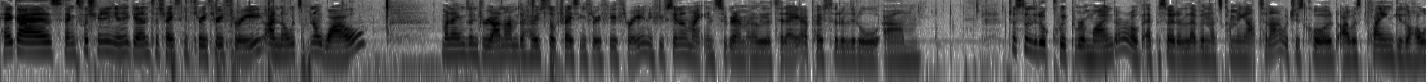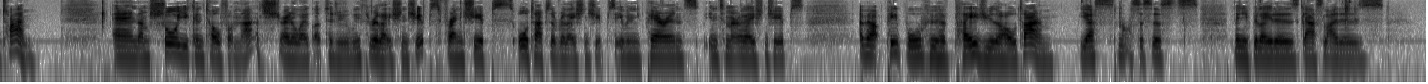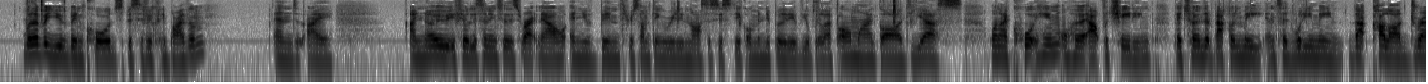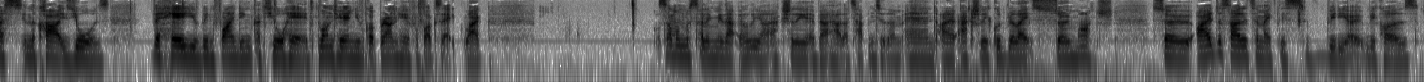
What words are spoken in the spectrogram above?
Hey guys, thanks for tuning in again to Chasing 333. I know it's been a while. My name's Andreana. I'm the host of Chasing 333. And if you've seen on my Instagram earlier today, I posted a little, um, just a little quick reminder of episode 11 that's coming out tonight, which is called I Was Playing You the Whole Time. And I'm sure you can tell from that, it's straight away got to do with relationships, friendships, all types of relationships, even your parents, intimate relationships, about people who have played you the whole time. Yes, narcissists, manipulators, gaslighters, whatever you've been called specifically by them. And I I know if you're listening to this right now and you've been through something really narcissistic or manipulative, you'll be like, oh my God, yes. When I caught him or her out for cheating, they turned it back on me and said, What do you mean? That color dress in the car is yours. The hair you've been finding, that's your hair. It's blonde hair and you've got brown hair, for fuck's sake. Like, someone was telling me that earlier actually about how that's happened to them, and I actually could relate so much so I decided to make this video because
